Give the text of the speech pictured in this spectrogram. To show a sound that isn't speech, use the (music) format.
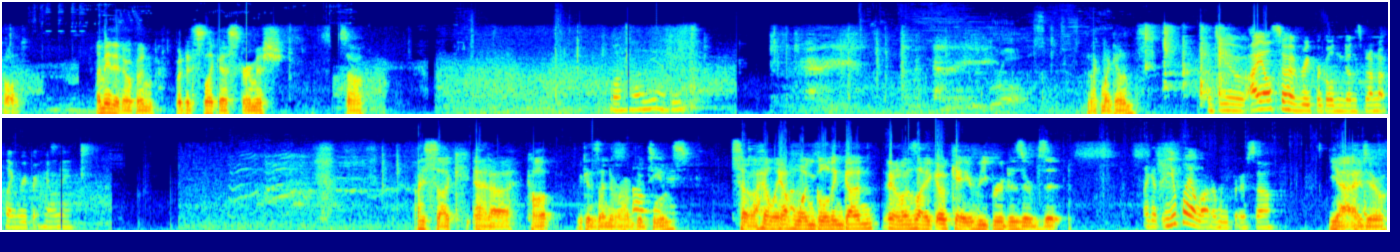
called. I made it open, but it's like a skirmish, so Well, hell yeah, dude. I like my guns. I do. I also have Reaper Golden Guns, but I'm not playing Reaper. Heal me. I suck at uh, comp because I never have good teams. So I only have one golden gun, and I was like, okay, Reaper deserves it. I guess you play a lot of Reaper, so Yeah, I do.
